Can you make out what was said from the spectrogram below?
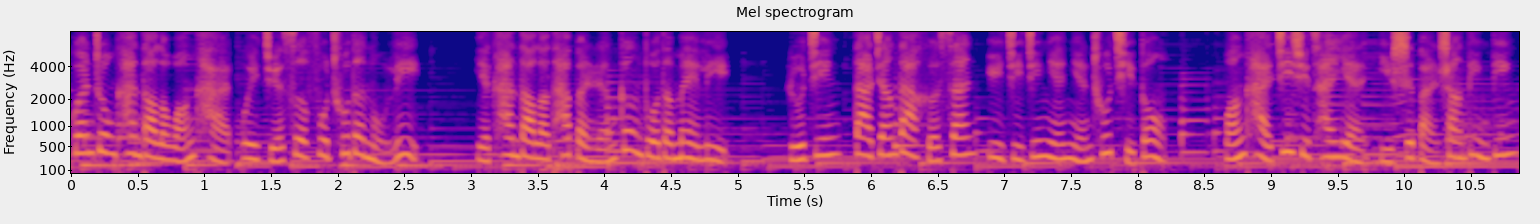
观众看到了王凯为角色付出的努力，也看到了他本人更多的魅力。如今，《大江大河三》预计今年年初启动，王凯继续参演已是板上钉钉，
